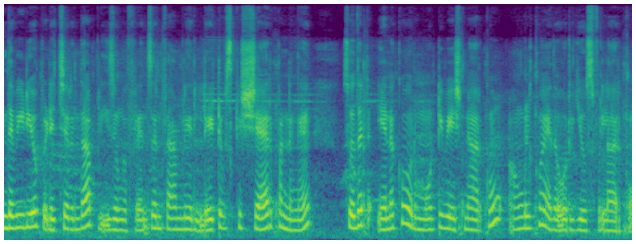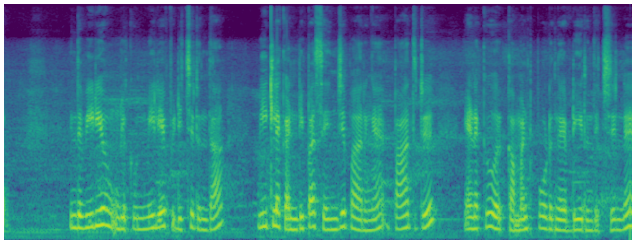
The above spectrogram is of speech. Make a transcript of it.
இந்த வீடியோ பிடிச்சிருந்தா ப்ளீஸ் உங்கள் ஃப்ரெண்ட்ஸ் அண்ட் ஃபேமிலி ரிலேட்டிவ்ஸ்க்கு ஷேர் பண்ணுங்கள் ஸோ தட் எனக்கும் ஒரு மோட்டிவேஷனாக இருக்கும் அவங்களுக்கும் ஏதோ ஒரு யூஸ்ஃபுல்லாக இருக்கும். இந்த வீடியோ உங்களுக்கு உண்மையிலேயே பிடிச்சிருந்தா வீட்டில் கண்டிப்பாக செஞ்சு பாருங்கள் பார்த்துட்டு எனக்கு ஒரு கமெண்ட் போடுங்க எப்படி இருந்துச்சுன்னு.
